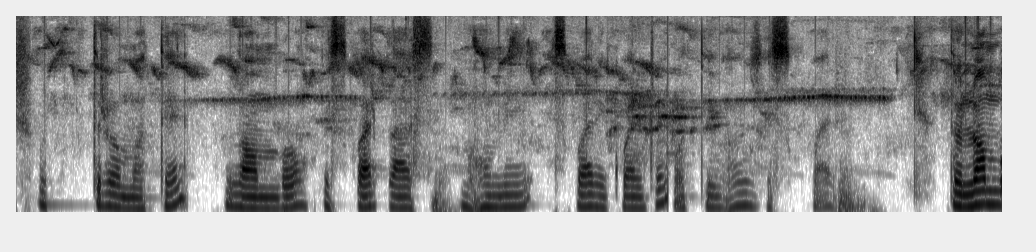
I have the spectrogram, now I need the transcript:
সূত্র মতে লম্ব স্কোয়ার প্লাস ভূমি স্কোয়ার ইকুয়াল টু অতিভুজ স্কোয়ার তো লম্ব,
